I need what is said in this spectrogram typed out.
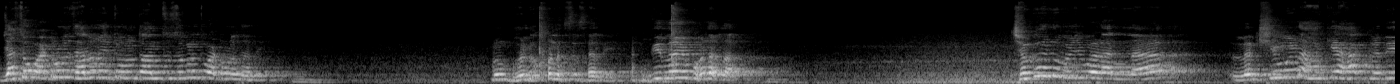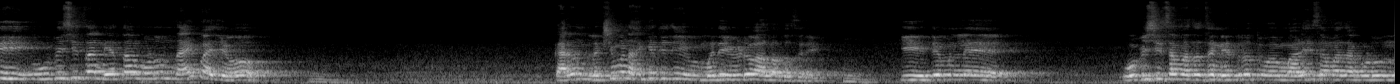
ज्याचं वाटोळ झालं नाही तो म्हणतो आमचं सगळंच वाटोळ झालंय. मग भलं कोणाचं झालंय. दिलंय कोणाला? छगन भुजबळांना लक्ष्मण हाके हा कधीही ओबीसीचा नेता म्हणून नाही पाहिजे हो. कारण लक्ष्मण हाकेची जी मध्ये व्हिडिओ आला होता सर एक. की ते म्हणले ओबीसी समाजाचं नेतृत्व माळी समाजाकडून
